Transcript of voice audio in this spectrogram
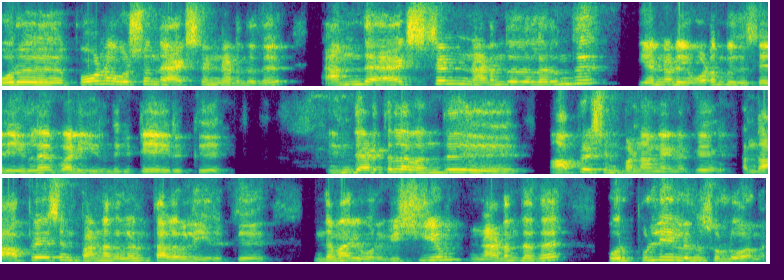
ஒரு போன வருஷம் இந்த ஆக்சிடென்ட் நடந்தது. அந்த ஆக்சிடென்ட் நடந்ததுல இருந்து என்னுடைய உடம்பு இது சரியில்லை வலி இருந்துகிட்டே இருக்கு. இந்த இடத்துல வந்து ஆப்ரேஷன் பண்ணாங்க எனக்கு. அந்த ஆப்ரேஷன் பண்ணதுல இருந்து தலைவலி இருக்கு. இந்த மாதிரி ஒரு விஷயம் நடந்ததை ஒரு புள்ளியிலிருந்து சொல்லுவாங்க.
